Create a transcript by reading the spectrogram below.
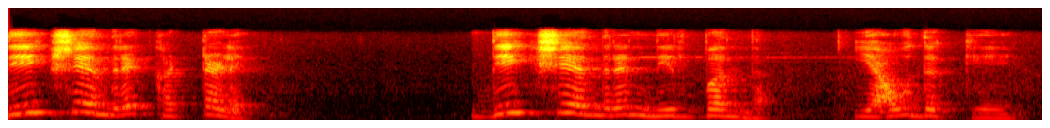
ದೀಕ್ಷೆ ಅಂದ್ರೆ ಕಟ್ಟಳೆ. ದೀಕ್ಷೆ ಅಂದ್ರೆ ನಿರ್ಬಂಧ. ಯಾವುದಕ್ಕೆ?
